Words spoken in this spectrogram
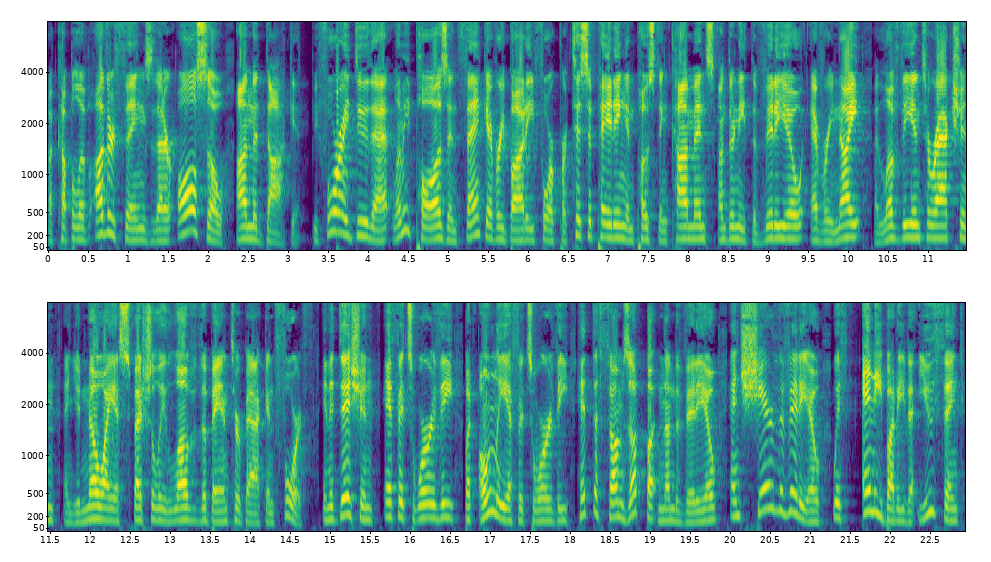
a couple of other things that are also on the docket. Before I do that, let me pause and thank everybody for participating and posting comments underneath the video every night. I love the interaction, and you know I especially love the banter back and forth. In addition, if it's worthy, but only if it's worthy, hit the thumbs up button on the video and share the video with anybody that you think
